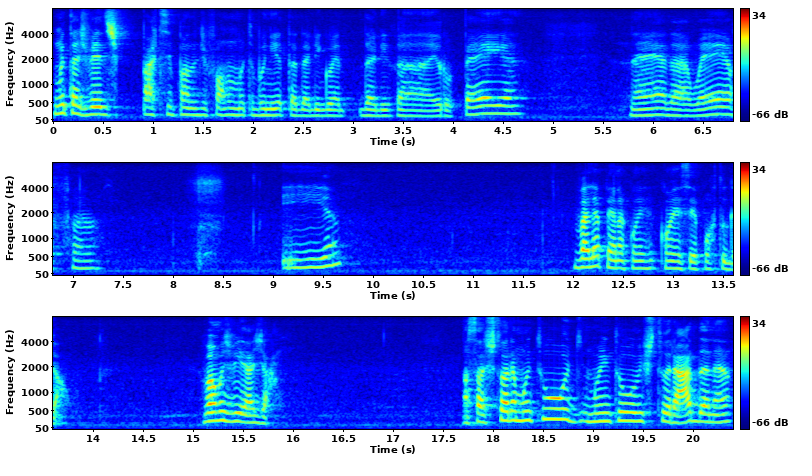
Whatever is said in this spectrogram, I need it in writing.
muitas vezes, participando de forma muito bonita da Liga, da Liga Europeia, né, da UEFA. E Vale a pena conhecer Portugal. Vamos viajar. Nossa história é muito, muito misturada, né?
